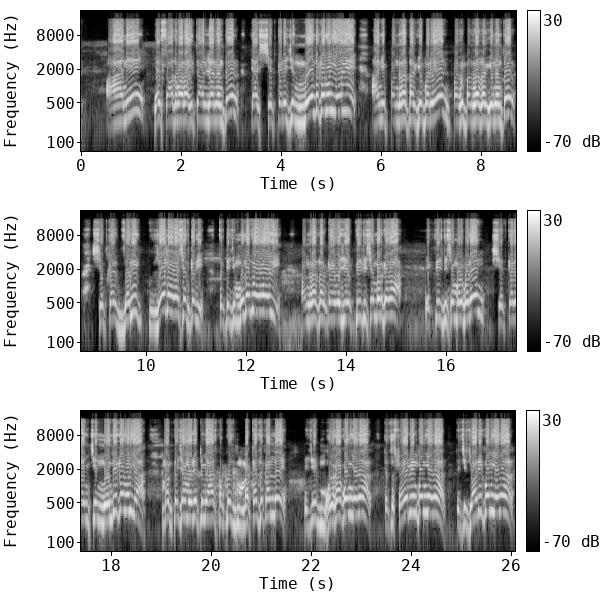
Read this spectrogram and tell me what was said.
आणि या सातबारा इथं आणल्यानंतर त्या शेतकऱ्याची नोंद करून घ्यावी. आणि पंधरा तारखेपर्यंत पंधरा तारखेनंतर शेतकरी जरी लेट आला शेतकरी तर त्याची मुदत वाढवावी. पंधरा तारखेऐवजी एकतीस डिसेंबर करा. एकतीस डिसेंबर पर्यंत शेतकऱ्यांची नोंदी करून घ्या. मग त्याच्यामध्ये तुम्ही आज फक्त मक्याचं काढलंय. त्याची मुलगा कोण घेणार? त्याचं सोयाबीन कोण घेणार? त्याची ज्वारी कोण घेणार?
